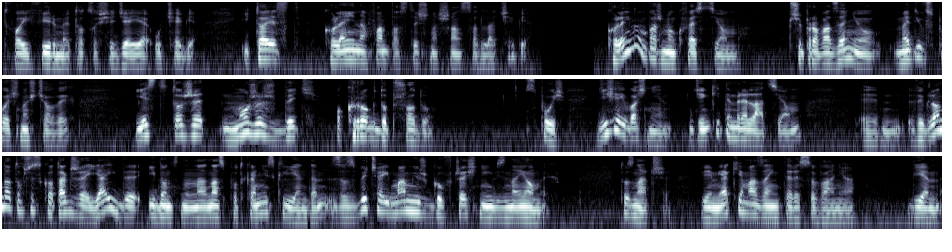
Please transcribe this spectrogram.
Twojej firmy, to co się dzieje u Ciebie. I to jest kolejna fantastyczna szansa dla Ciebie. Kolejną ważną kwestią przy prowadzeniu mediów społecznościowych jest to, że możesz być o krok do przodu. Spójrz, dzisiaj właśnie dzięki tym relacjom wygląda to wszystko tak, że ja idę, idąc na, na spotkanie z klientem, zazwyczaj mam już go wcześniej w znajomych. To znaczy, wiem jakie ma zainteresowania, wiem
